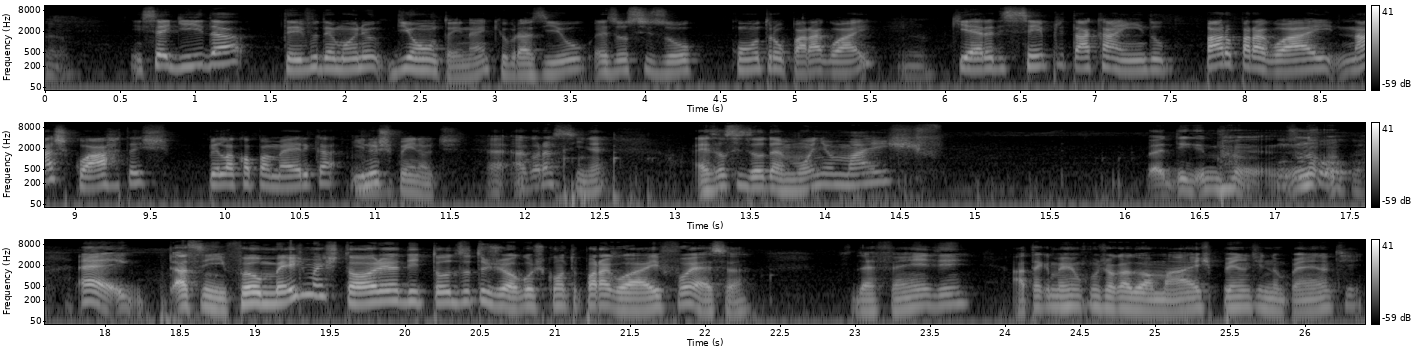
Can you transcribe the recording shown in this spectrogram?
É. Em seguida, teve o demônio de ontem, né? Que o Brasil exorcizou contra o Paraguai, que era de sempre estar caindo para o Paraguai nas quartas pela Copa América e nos pênaltis. É, agora sim, né? Exorcizou o demônio, mas. É, de- não- É, assim, foi a mesma história de todos os outros jogos contra o Paraguai, foi essa. Se defende, até que mesmo com um jogador a mais, pênalti no pênalti.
